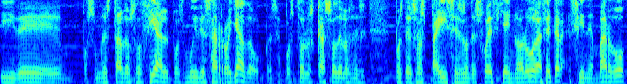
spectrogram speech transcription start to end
y de pues un estado social pues muy desarrollado pues he puesto los casos de los pues de esos países donde Suecia y Noruega etcétera sin embargo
